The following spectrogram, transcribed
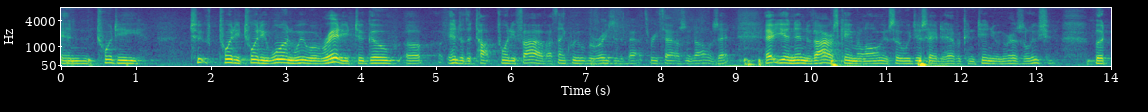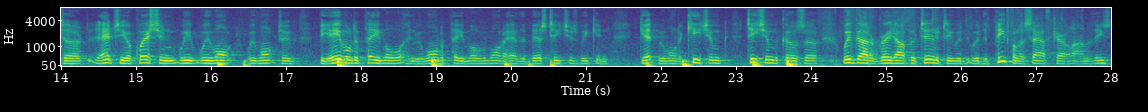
in 2021. we were ready to go, uh, into the top twenty-five. I think we were raising about three thousand dollars that, that year, and then the virus came along, and so we just had to have a continuing resolution. But, uh, to answer your question, we, we want, we want to be able to pay more, and we want to pay more. We want to have the best teachers we can get. We want to teach them, teach them, because, uh, we've got a great opportunity with, with the people of South Carolina. These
